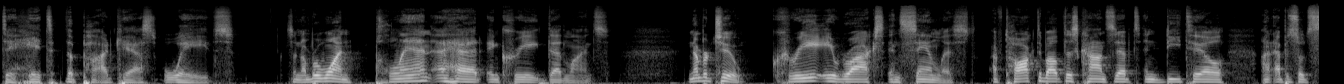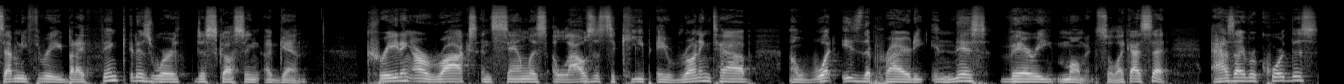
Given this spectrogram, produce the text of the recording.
to hit the podcast waves. So, number one, plan ahead and create deadlines. Number two, create a rocks and sand list. I've talked about this concept in detail on episode 73, but I think it is worth discussing again. Creating our rocks and sand list allows us to keep a running tab on what is the priority in this very moment. So, like I said, as I record this,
